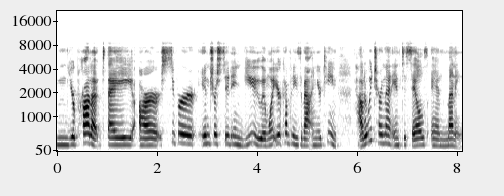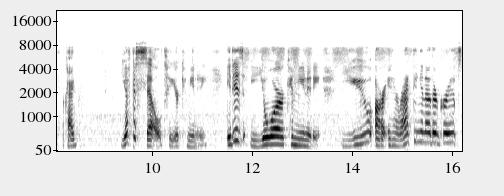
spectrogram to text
Mm, your product. They are super interested in you and what your company's about and your team. How do we turn that into sales and money? Okay. You have to sell to your community. It is your community. You are interacting in other groups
